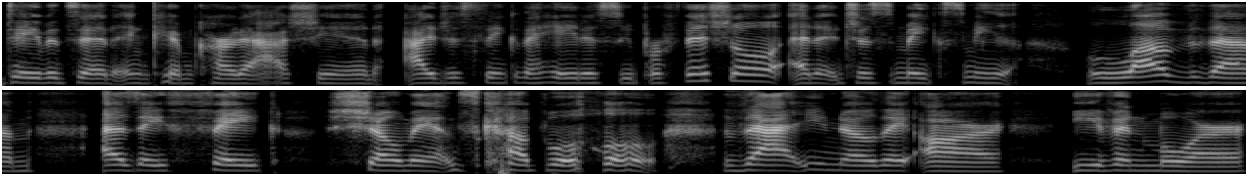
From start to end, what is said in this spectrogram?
Davidson and Kim Kardashian. I just think the hate is superficial and it just makes me love them as a fake showmance couple that you know they are even more.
